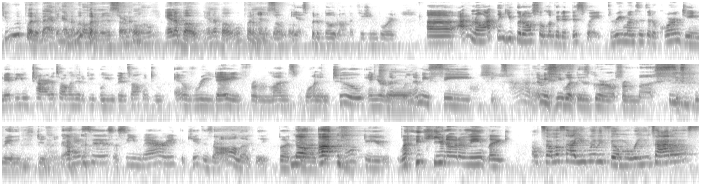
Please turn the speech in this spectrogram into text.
she would put it back in. In the we'll put boat. in a In a circle boat. in a boat in a boat. We'll put them in And a boat, circle. yes, put a boat on the fishing board. Uh, I don't know. I think you could also look at it this way: three months into the quarantine, maybe you're tired of talking to the people you've been talking to every day from months one and two, and you're like, well, let me see She's. Let me see what this girl from uh, sixth grade is doing. Hey sis, I see you married. The kids is all ugly, but No, uh, uh- talk to you. Like you know what I mean? Like Oh, tell us how you really feel, Marie. You tired of us?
